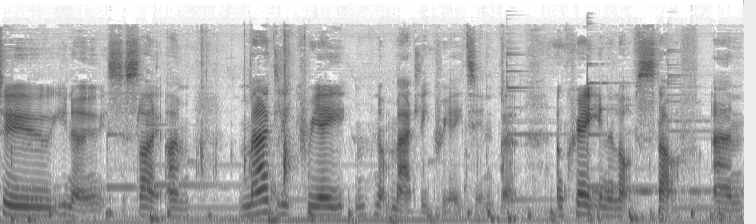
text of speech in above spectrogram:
to you know. It's just like I'm madly create not madly creating, but I'm creating a lot of stuff, and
